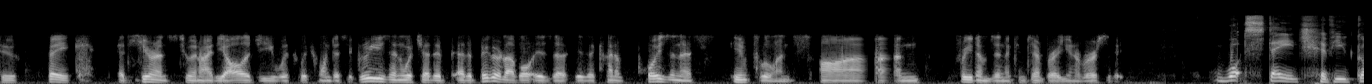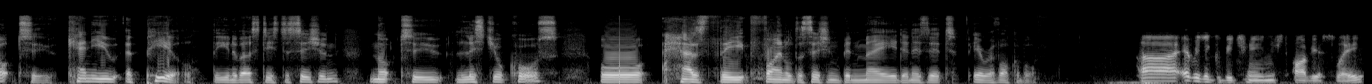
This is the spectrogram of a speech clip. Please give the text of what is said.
to fake adherence to an ideology with which one disagrees, and which at a, at a bigger level is a is a kind of poisonous influence on, freedoms in a contemporary university what stage have you got to? Can you appeal the university's decision not to list your course, or has the final decision been made and is it irrevocable? Uh, everything could be changed, obviously.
